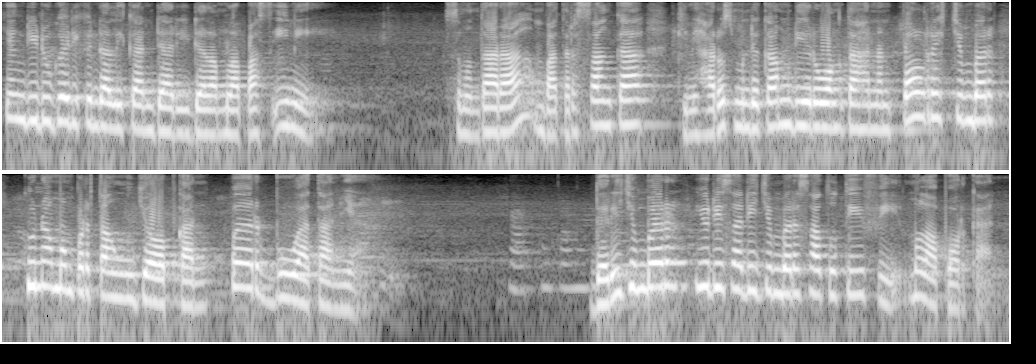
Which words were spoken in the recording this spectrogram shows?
yang diduga dikendalikan dari dalam lapas ini. Sementara empat tersangka kini harus mendekam di ruang tahanan Polres Jember guna mempertanggungjawabkan perbuatannya. Dari Jember, Yudisadi Jember 1 TV melaporkan.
